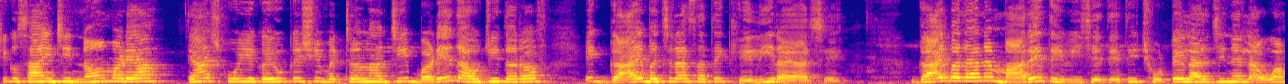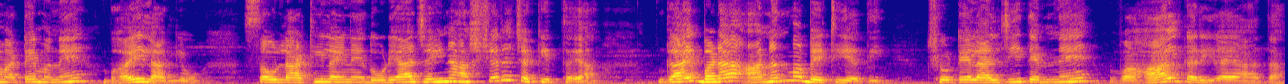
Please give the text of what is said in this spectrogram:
શ્રી ગુસાઈજી ન મળ્યા. ત્યાં જ કોઈએ કહ્યું કે શ્રી વિઠ્ઠલનાથજી બડે દાવજી તરફ એક ગાય બચરા સાથે ખેલી રહ્યા છે. ગાય બધાને મારે તેવી છે, તેથી છોટેલાલજીને લાવવા માટે મને ભય લાગ્યો. સૌ લાઠી લઈને દોડ્યા જઈને આશ્ચર્યચકિત થયા. ગાય બડા આનંદમાં બેઠી હતી. છોટેલાલજી તેમને વહાલ કરી રહ્યા હતા.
